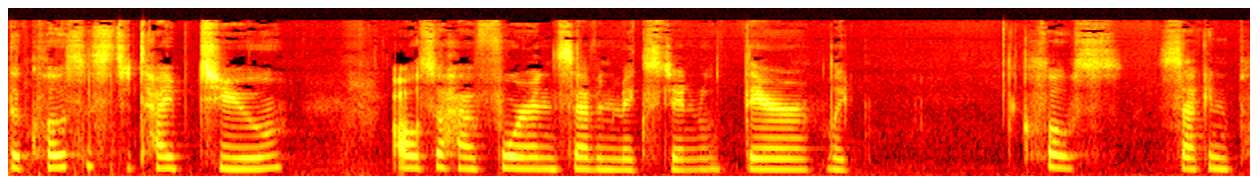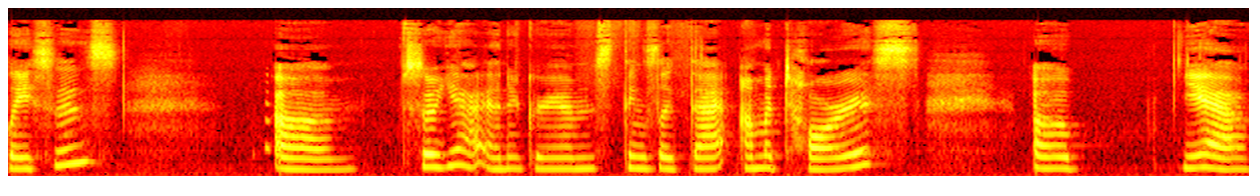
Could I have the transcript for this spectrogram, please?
the closest to type 2. Also have 4 and 7 mixed in. They're like close second places. Um, so yeah, Enneagrams, things like that. I'm a Taurus. Uh, yeah,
